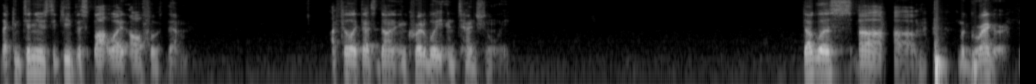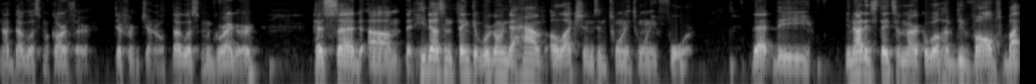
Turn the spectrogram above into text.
that continues to keep the spotlight off of them. I feel like that's done incredibly intentionally. Douglas uh, um, Macgregor, not Douglas MacArthur, different general, Douglas Macgregor, has said um, that he doesn't think that we're going to have elections in 2024, that the United States of America will have devolved by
